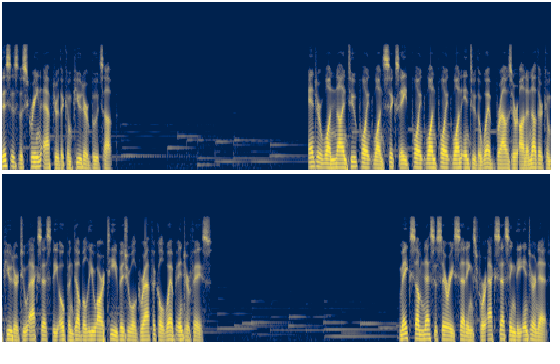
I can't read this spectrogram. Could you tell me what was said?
This is the screen after the computer boots up. Enter 192.168.1.1 into the web browser on another computer to access the OpenWRT Visual Graphical Web Interface. Make some necessary settings for accessing the Internet.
